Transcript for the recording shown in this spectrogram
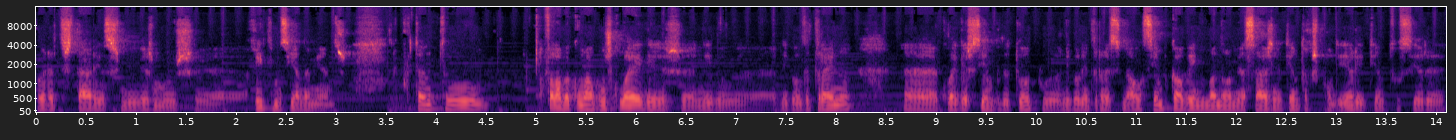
para testar esses mesmos ritmos e andamentos. Portanto, falava com alguns colegas a nível, a nível de treino uh, colegas sempre de topo, a nível internacional. Sempre que alguém me manda uma mensagem, eu tento responder e tento ser,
